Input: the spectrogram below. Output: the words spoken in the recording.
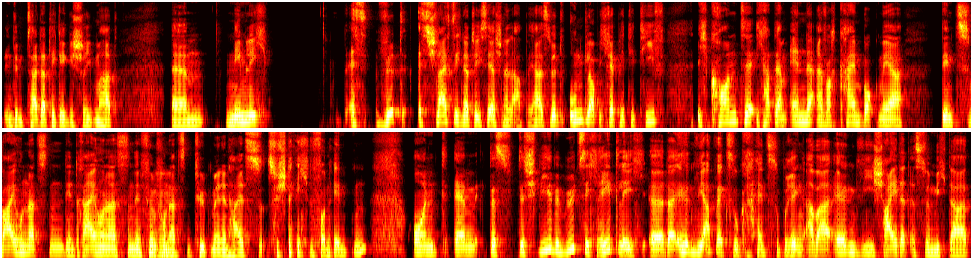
in dem Zeitartikel geschrieben hat. Ähm, nämlich, es wird, es schleift sich natürlich sehr schnell ab. Ja, es wird unglaublich repetitiv. Ich konnte, ich hatte am Ende einfach keinen Bock mehr, den 200., den 300., den 500. Typen in den Hals zu, zu stechen von hinten. Und ähm, das, das Spiel bemüht sich redlich, äh, da irgendwie Abwechslung reinzubringen, aber irgendwie scheitert es für mich da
